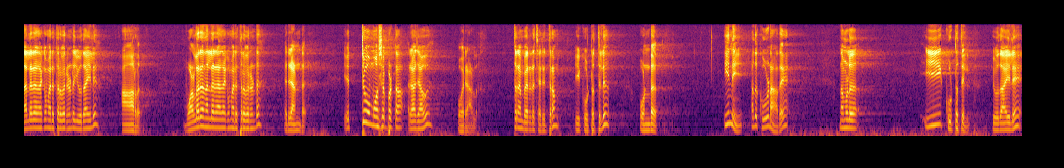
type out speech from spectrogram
നല്ല രാജാക്കന്മാർ എത്ര പേരുണ്ട് യൂതായിൽ ആറ്. വളരെ നല്ല രാജാക്കന്മാർ എത്ര പേരുണ്ട്? രണ്ട്. ഏറ്റവും മോശപ്പെട്ട രാജാവ് ഒരാൾ ഇത്രയും പേരുടെ ചരിത്രം ഈ കൂട്ടത്തിൽ ഉണ്ട്. ഇനി അത് കൂടാതെ നമ്മൾ ഈ കൂട്ടത്തിൽ യുവതായിലെ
